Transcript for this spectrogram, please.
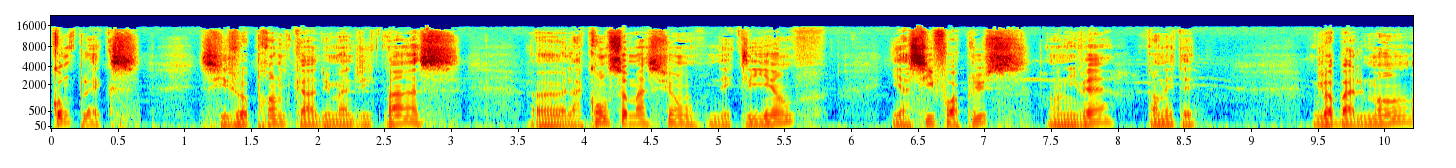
complexe, si je prends le cas du Magic Pass, euh, la consommation des clients, il y a six fois plus en hiver qu'en été globalement,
